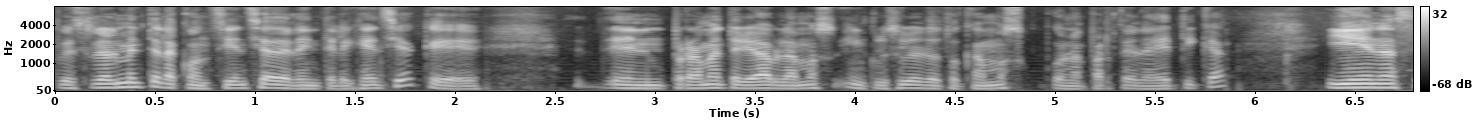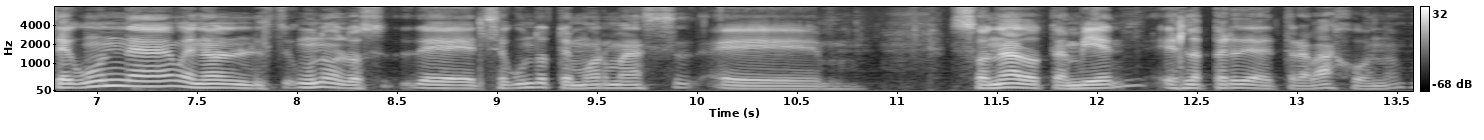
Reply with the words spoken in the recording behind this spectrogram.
pues realmente la conciencia de la inteligencia, que en el programa anterior hablamos, inclusive lo tocamos con la parte de la ética. Y en la segunda, bueno, el- uno de los, del segundo temor más eh, sonado también es la pérdida de trabajo, ¿no?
